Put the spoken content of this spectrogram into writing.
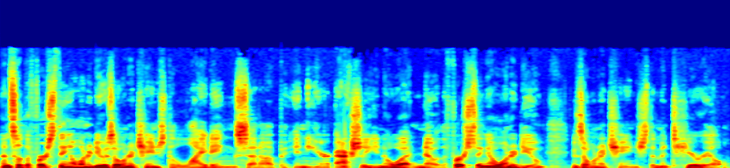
And so the first thing I want to do is I want to change the lighting setup in here. Actually, you know what? No, the first thing I want to do is I want to change the material.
